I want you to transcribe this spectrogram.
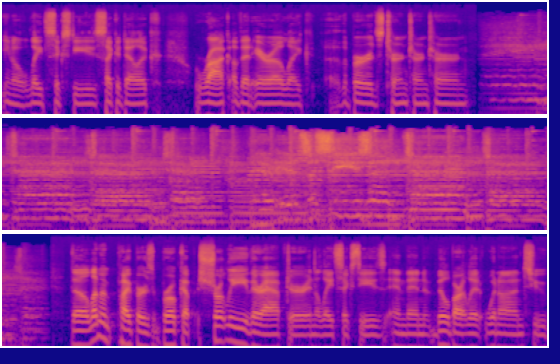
you know late '60s psychedelic rock of that era, like uh, the Byrds, "Turn, Turn, Turn." There is a season. Turn, turn, the Lemon Pipers broke up shortly thereafter in the late 60s, and then Bill Bartlett went on to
